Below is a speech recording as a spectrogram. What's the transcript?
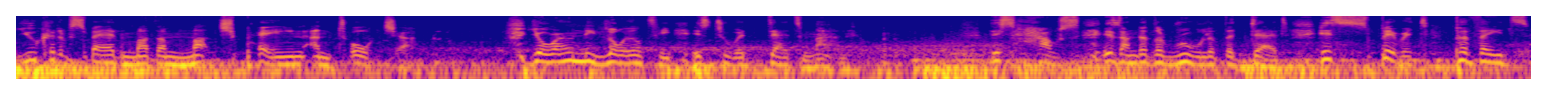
you could have spared Mother much pain and torture. Your only loyalty is to a dead man. This house is under the rule of the dead. His spirit pervades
